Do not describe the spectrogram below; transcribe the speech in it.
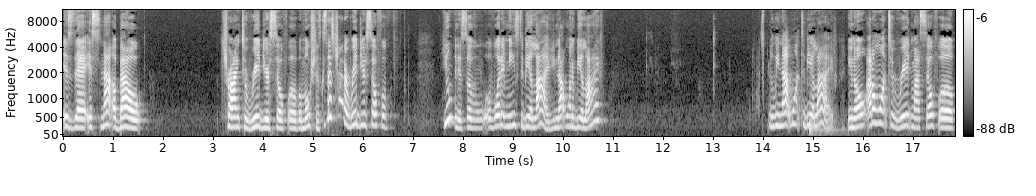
is that it's not about trying to rid yourself of emotions, because that's trying to rid yourself of humanness, of, of what it means to be alive. You not want to be alive? Do we not want to be alive? You know, I don't want to rid myself of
